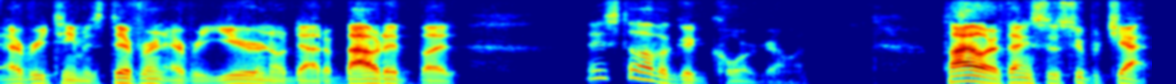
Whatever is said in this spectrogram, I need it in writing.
Every team is different every year, no doubt about it, but they still have a good core going. Tyler, thanks for the super chat.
